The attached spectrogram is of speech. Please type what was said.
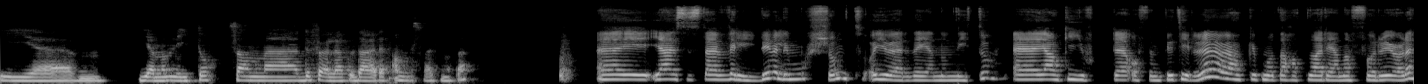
i, gjennom NITO som du føler at det er et ansvar? på en måte? Jeg syns det er veldig veldig morsomt å gjøre det gjennom NITO. Jeg har ikke gjort det offentlig tidligere, og jeg har ikke på en måte hatt noen arena for å gjøre det,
